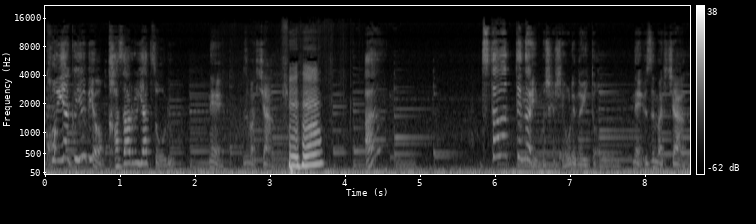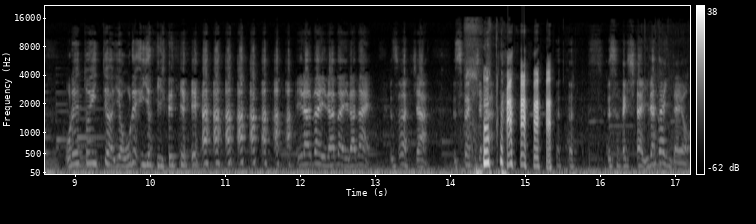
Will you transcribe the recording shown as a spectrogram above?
こ婚約指輪を飾るやつおる？ねえ渦巻ちゃん。あ？伝わってない？もしかして俺の意図。ねえ渦巻ちゃん。俺と言ってはいや俺いやいやいやいやいらないいらないいらない。渦巻ちゃん渦巻ちゃん 渦巻ちゃんいらないんだよ。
